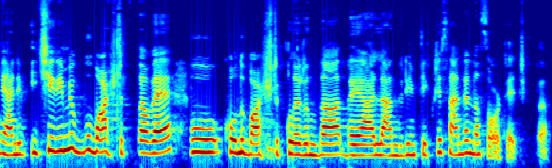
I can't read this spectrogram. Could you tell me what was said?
yani içeriğimi bu başlıkta ve bu konu başlıklarında değerlendireyim fikri sende nasıl ortaya çıktı?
